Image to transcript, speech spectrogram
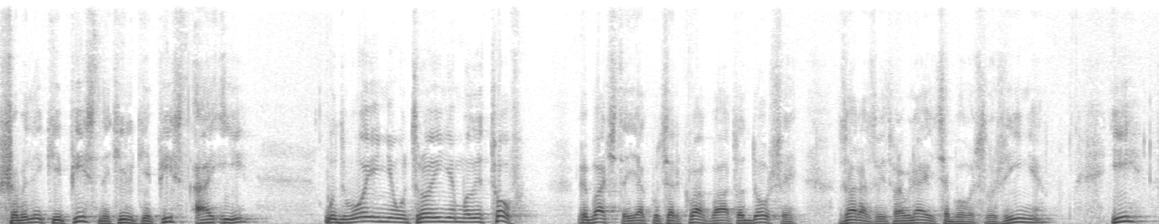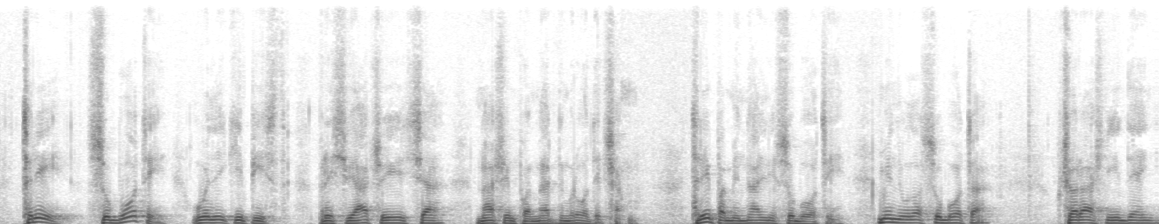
що Великий піст не тільки піст, а і удвоєння, утроєння молитов. Ви бачите, як у церквах багато довше зараз відправляється богослужіння. І три суботи у Великий піст присвячуються нашим померлим родичам. Три поминальні суботи. Минула субота, вчорашній день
